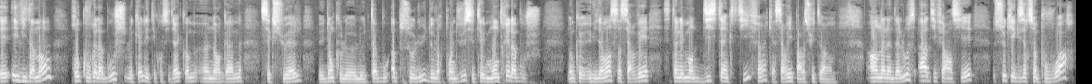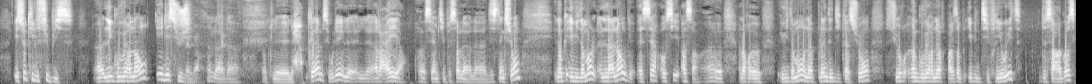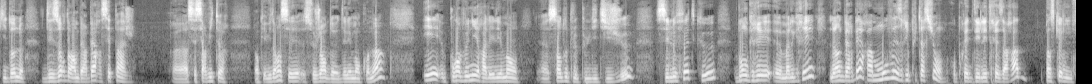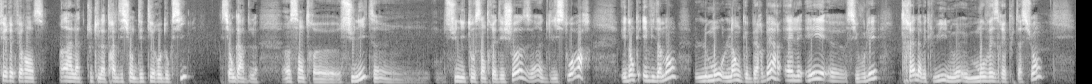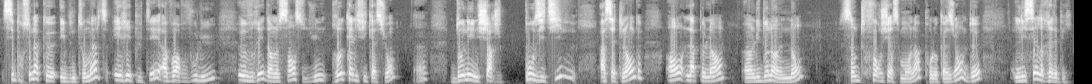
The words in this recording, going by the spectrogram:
et évidemment recouvrait la bouche, lequel était considéré comme un organe sexuel, et donc le, tabou absolu de leur point de vue, c'était montrer la bouche. Donc euh, évidemment, ça servait, c'est un élément distinctif hein, qui a servi par la suite en, en Al-Andalus à différencier ceux qui exercent un pouvoir et ceux qui le subissent. Euh, les gouvernants et les sujets. Hein, donc les, les hukam, si vous voulez, le hein, c'est un petit peu ça la, distinction. Et donc évidemment, la langue, elle sert aussi à ça. Hein. Alors euh, évidemment, on a plein d'éducations sur un gouverneur, par exemple Ibn Tifliwit de Saragosse, qui donne des ordres en berbère à ses pages, euh, à ses serviteurs. Donc évidemment, c'est ce genre d'éléments qu'on a. Et pour en venir à l'élément euh, sans doute le plus litigieux, c'est le fait que, bon gré euh, mal gré, la langue berbère a mauvaise réputation auprès des lettrés arabes, parce qu'elle fait référence à toute la tradition d'hétérodoxie. Si on garde un centre euh, sunnite, sunnito-centré des choses, hein, de l'histoire, et donc évidemment, le mot langue berbère, elle est, si vous voulez, traîne avec lui une mauvaise réputation. C'est pour cela que Ibn Tumart est réputé avoir voulu œuvrer dans le sens d'une requalification, hein, donner une charge positive à cette langue en l'appelant, en lui donnant un nom, sans doute forgé à ce moment-là pour l'occasion de l'Isel Gherbi.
